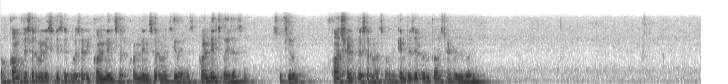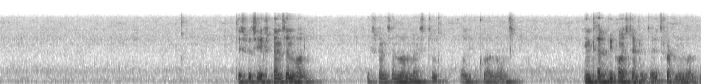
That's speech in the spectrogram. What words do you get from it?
अब कम्प्रेसरमा निस्किसके पछाडि कन्डेन्सर कन्डेन्सरमा के भइरहेछ कन्डेन्स भइरहेछ सो त्यो कन्सटेन्ट प्रेसरमा छ भने टेम्परेचर पनि कन्सटेन्ट हुनु पऱ्यो एक्सपेन्सन भल एक्सपेन्सन भलमा यस्तो अलिक कर्म आउँछ इन्थाल्पी कन्सटेन्ट हुन्छ है। थ्रोटलिङ भलको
